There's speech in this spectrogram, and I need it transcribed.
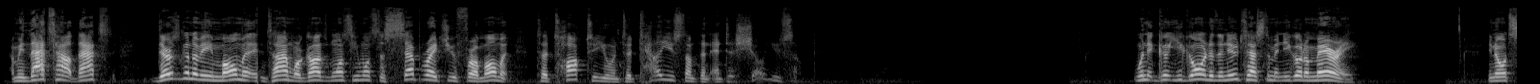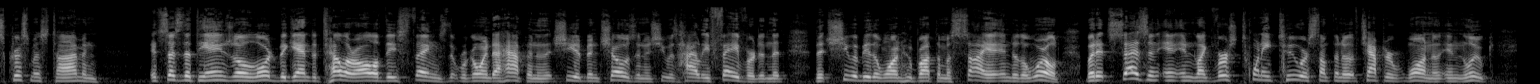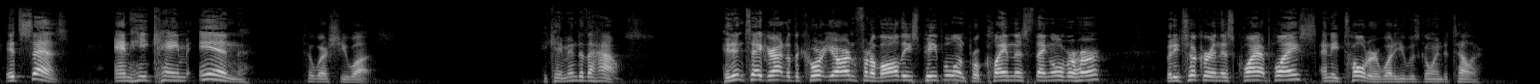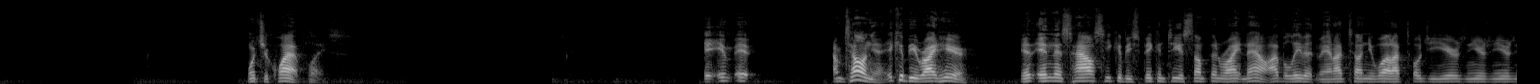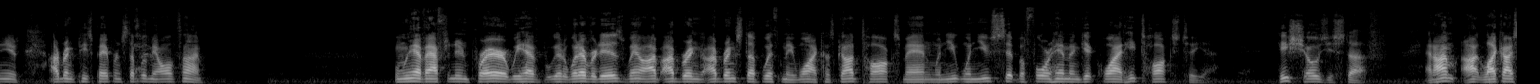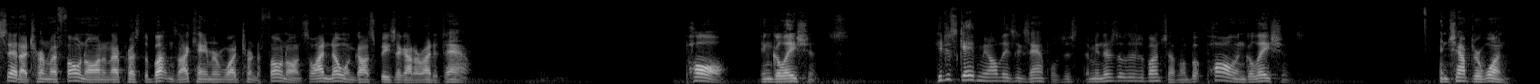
I mean, that's how, that's, there's going to be a moment in time where God wants, he wants to separate you for a moment to talk to you and to tell you something and to show you something. When it, you go into the New Testament, you go to Mary. You know, it's Christmas time, and it says that the angel of the Lord began to tell her all of these things that were going to happen, and that she had been chosen, and she was highly favored, and that, that she would be the one who brought the Messiah into the world. But it says in, in, in like verse 22 or something of chapter 1 in Luke, it says, And he came in to where she was. He came into the house. He didn't take her out into the courtyard in front of all these people and proclaim this thing over her. But he took her in this quiet place and he told her what he was going to tell her. What's your quiet place? It, it, I'm telling you, it could be right here. In, in, this house, he could be speaking to you something right now. I believe it, man. I'm telling you what, I've told you years and years and years and years. I bring a piece of paper and stuff with me all the time when we have afternoon prayer, we have whatever it is. Well, I, I bring I bring stuff with me. Why? Because God talks, man. When you when you sit before Him and get quiet, He talks to you. He shows you stuff. And I'm I, like I said, I turn my phone on and I press the buttons. I can't remember why I turned the phone on, so I know when God speaks, I got to write it down. Paul in Galatians, he just gave me all these examples. Just I mean, there's a, there's a bunch of them, but Paul in Galatians, in chapter one,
